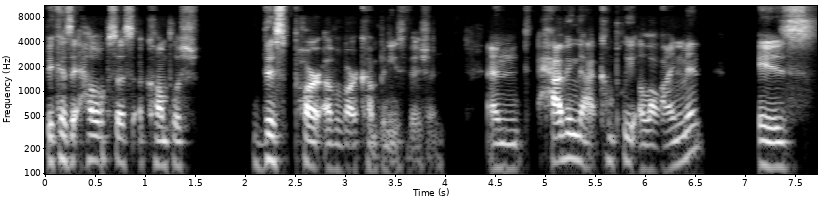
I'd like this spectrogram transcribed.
because it helps us accomplish this part of our company's vision. And having that complete alignment is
